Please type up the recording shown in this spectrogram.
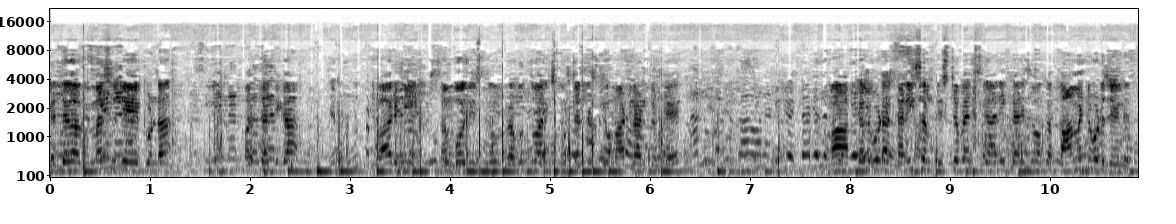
పెద్దగా విమర్శ చేయకుండా పద్ధతిగా వారిని సంబోధిస్తూ ప్రభుత్వానికి సూచనలు ఇస్తూ మాట్లాడుతుంటే మా అక్కలు కూడా కనీసం డిస్టర్బెన్స్ కానీ కనీసం ఒక కామెంట్ కూడా చేయలేదు.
